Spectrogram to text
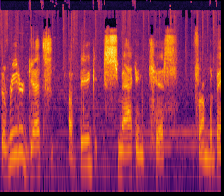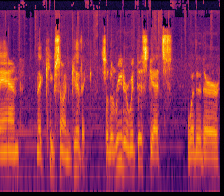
the reader gets a big smacking kiss from the band that keeps on giving. So the reader with this gets whether they're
